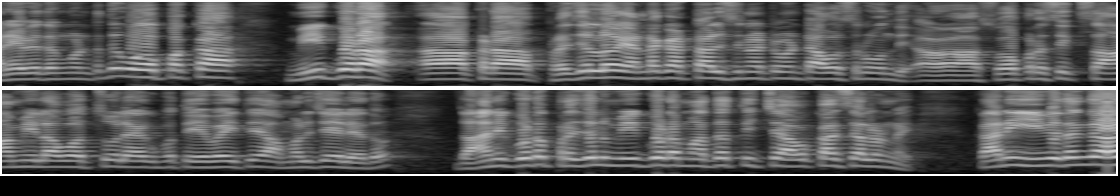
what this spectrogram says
అనే విధంగా ఉంటుంది. ఓ పక్క మీకు కూడా అక్కడ ప్రజల్లో ఎండగట్టాల్సినటువంటి అవసరం ఉంది. ఆ, సూపర్ సిక్స్ హామీలు అవ్వచ్చు లేకపోతే ఏవైతే అమలు చేయలేదో దానికి కూడా ప్రజలు మీకు కూడా మద్దతు ఇచ్చే అవకాశాలు ఉన్నాయి కానీ ఈ విధంగా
